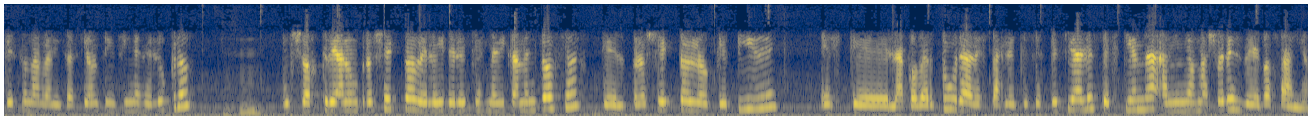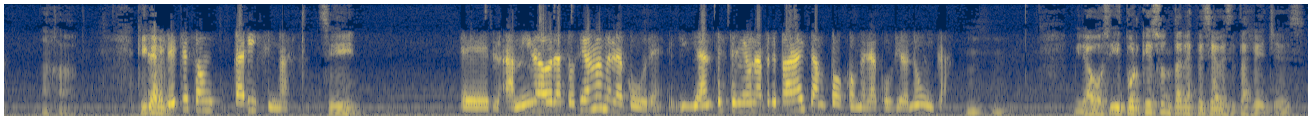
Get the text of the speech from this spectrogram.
que es una organización sin fines de lucro. Ellos crean un proyecto de ley de leches medicamentosas, que el proyecto lo que pide es que la cobertura de estas leches especiales se extienda a niños mayores de dos años. ¿Qué Las leches son carísimas. Sí, Eh, a mí la obra social no me la cubre. Y antes tenía una prepaga y tampoco me la cubrió nunca. mirá vos. ¿Y por qué son tan especiales estas leches?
